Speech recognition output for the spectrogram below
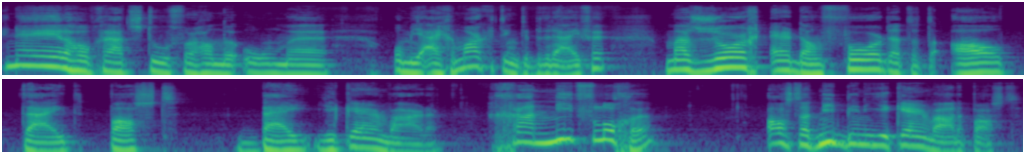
een hele hoop gratis tools voorhanden om, om je eigen marketing te bedrijven. Maar zorg er dan voor dat het altijd past bij je kernwaarden. Ga niet vloggen als dat niet binnen je kernwaarden past.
